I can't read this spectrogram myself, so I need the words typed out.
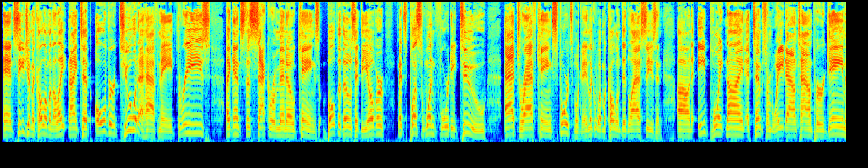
And CJ McCollum on the late night tip over two and a half made threes against the Sacramento Kings. Both of those hit the over. It's plus 142 at DraftKings Sportsbook. Now, look at what McCollum did last season on 8.9 attempts from way downtown per game.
